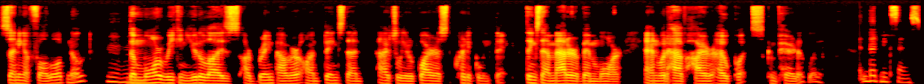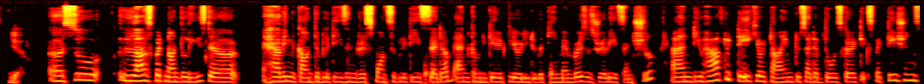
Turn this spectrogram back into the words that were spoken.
sending a follow up note Mhm. the more we can utilize our brain power on things that actually require us to critically think, things that matter a bit more and would have higher outputs comparatively. That makes sense. Yeah. Uh, so, last but not the least, uh, having accountabilities and responsibilities set up and communicated clearly to the team members is really essential. And you have to take your time to set up those correct expectations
